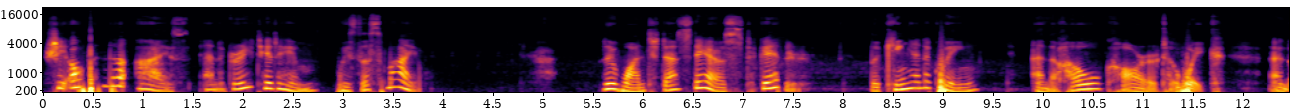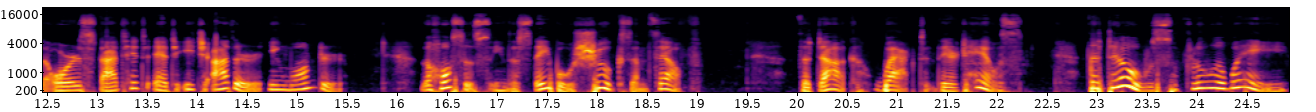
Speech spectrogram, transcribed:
she opened her eyes and greeted him with a smile. They went downstairs together, the king and the queen, and the whole court awake, and all started at each other in wonder. The horses in the stable shook themselves. The duck wagged their tails. The doves flew away.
